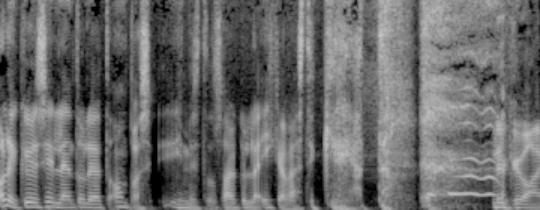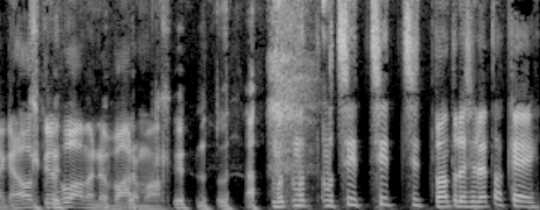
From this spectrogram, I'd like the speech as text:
oli kyllä silleen tuli, että onpas ihmiset osaa kyllä ikävästi kirjoittaa. Nykyaikana, oot kyllä huomannut varmaan. Kyllä. Mutta mut, mut sitten sit, sit vaan tuli silleen, että okei,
